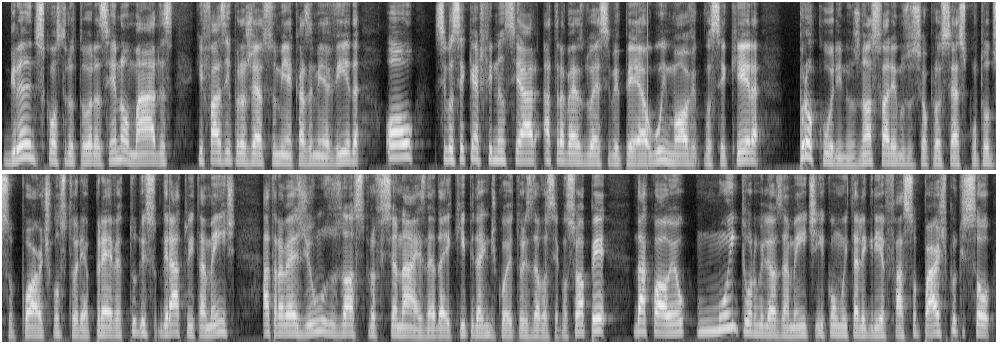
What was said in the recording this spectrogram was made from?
grandes construtoras renomadas, que fazem projetos do Minha Casa Minha Vida, ou se você quer financiar através do SBPE algum imóvel que você queira, procure-nos. Nós faremos o seu processo com todo o suporte, consultoria prévia, tudo isso gratuitamente, através de um dos nossos profissionais, né, da equipe de corretores da Você com seu AP, da qual eu muito orgulhosamente e com muita alegria faço parte, porque sou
